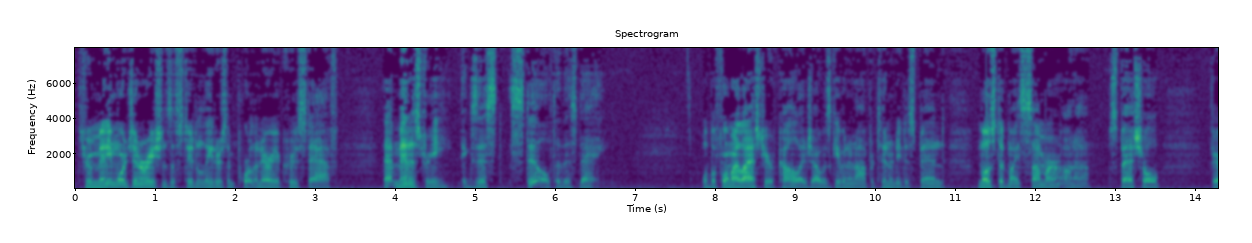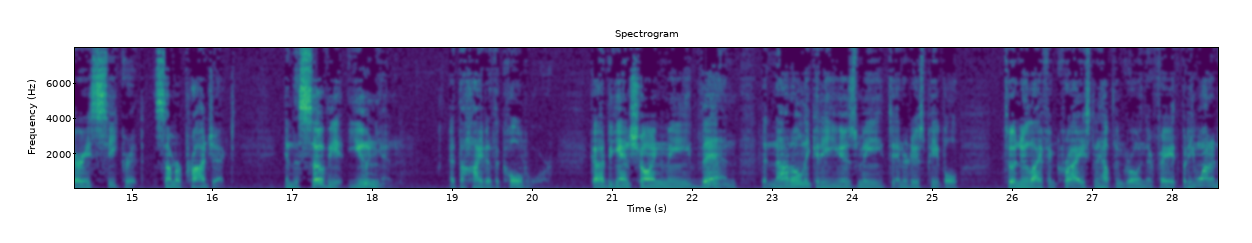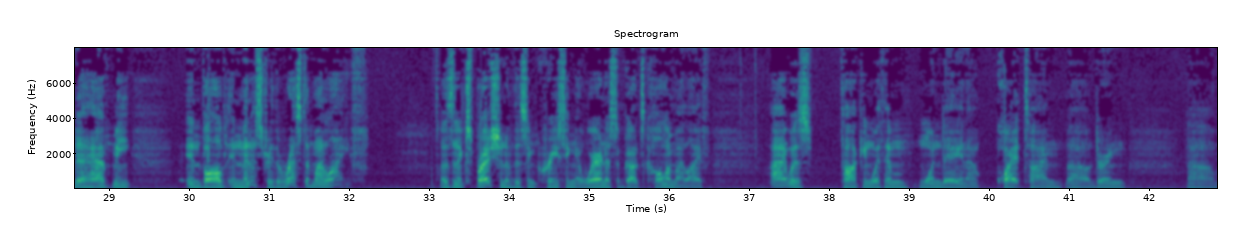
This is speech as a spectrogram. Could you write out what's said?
Through many more generations of student leaders and Portland area Cru staff, that ministry exists still to this day. Well, before my last year of college, I was given an opportunity to spend most of my summer on a special very secret summer project in the Soviet Union at the height of the Cold War. God began showing me then that not only could He use me to introduce people to a new life in Christ and help them grow in their faith, but He wanted to have me involved in ministry the rest of my life. As an expression of this increasing awareness of God's call in my life, I was talking with Him one day in a quiet time uh, during uh,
